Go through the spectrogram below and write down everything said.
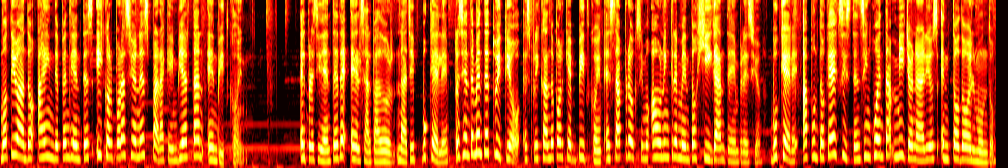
motivando a independientes y corporaciones para que inviertan en Bitcoin. El presidente de El Salvador, Nayib Bukele, recientemente tuiteó explicando por qué Bitcoin está próximo a un incremento gigante en precio. Bukele apuntó que existen 50 millonarios en todo el mundo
